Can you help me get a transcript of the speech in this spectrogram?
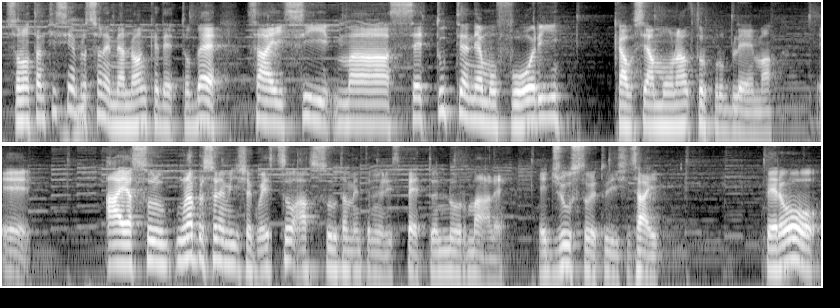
Sono tantissime mm-hmm. persone che mi hanno anche detto, beh, sai, sì, ma se tutti andiamo fuori causiamo un altro problema. E assol- una persona mi dice questo, assolutamente non rispetto, è normale. È giusto che tu dici, sai, però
